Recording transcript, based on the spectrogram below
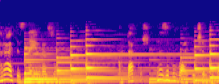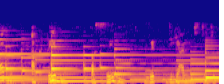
Грайте з нею разом. А також не забувайте чергувати активний, пасивний вид діяльності.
